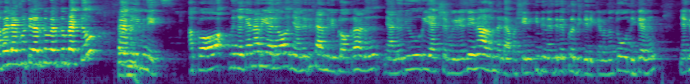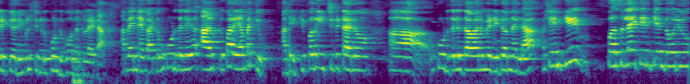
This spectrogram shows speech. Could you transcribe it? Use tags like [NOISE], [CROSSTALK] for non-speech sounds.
അപ്പൊ എല്ലാ കൂട്ടുകാർക്കും welcome back to family minutes അപ്പോ നിങ്ങൾക്ക് തന്നെ അറിയാലോ ഞാനൊരു ഫാമിലി ബ്ലോഗറാണ് ഞാനൊരു റിയാക്ഷൻ വീഡിയോ ചെയ്യുന്ന ആളൊന്നല്ല. പക്ഷെ എനിക്ക് ഇതിനെതിരെ പ്രതികരിക്കണം എന്ന് തോന്നിയിട്ടാണ് ഞാൻ കെട്ടിയോരെയും വിളിച്ചിങ്ങോട്ട് കൊണ്ടുപോകുന്നിട്ടുള്ള ഏട്ടാ അപ്പൊ എന്നെക്കാട്ടും കൂടുതൽ ആൾക്ക് പറയാൻ പറ്റും. അത് എനിക്കിപ്പോ റീച്ച് കിട്ടാനോ കൂടുതൽ ഇതാവാനും വേണ്ടിയിട്ടൊന്നല്ല. പക്ഷെ എനിക്ക് പേഴ്സണലായിട്ട് എനിക്ക് എന്തോ ഒരു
